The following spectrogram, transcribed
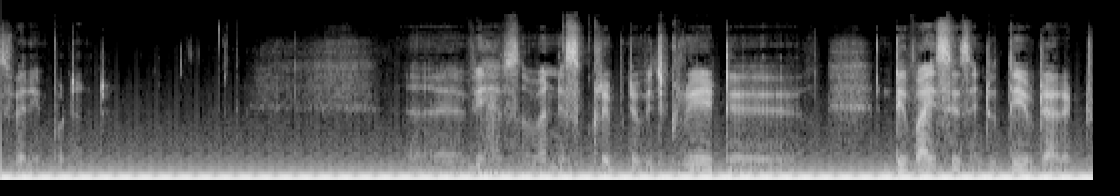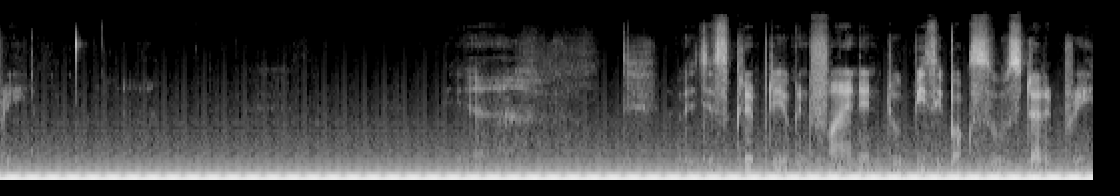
is very important. Uh, we have some one script which create uh, devices into dev directory. Yeah. Which script you can find into busybox source directory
